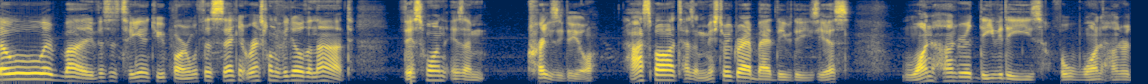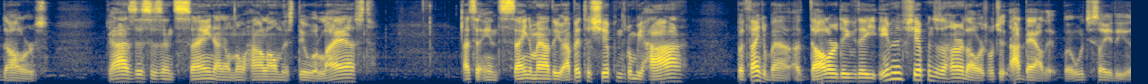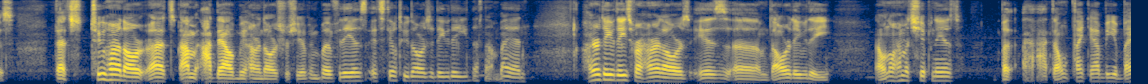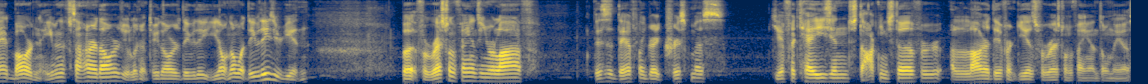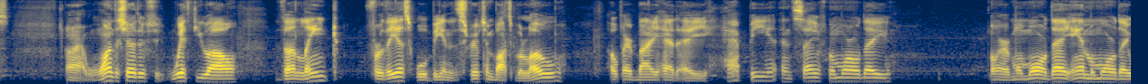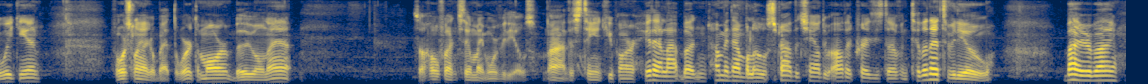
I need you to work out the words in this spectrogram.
Hello everybody, this is TnCouponer with the second wrestling video of the night. This one is a crazy deal. Highspots has a mystery grab bag DVDs, yes. 100 DVDs for $100. Guys, this is insane. I don't know how long this deal will last. That's an insane amount of deal. I bet the shipping's going to be high. But think about it. A dollar DVD, even if shipping is $100, which I doubt it, but would you say it is? That's two hundred dollars. I doubt it'll be hundred dollars for shipping, but if it is, it's still two dollars a DVD. That's not bad. Hundred DVDs for hundred dollars is um dollar DVD. I don't know how much shipping is, but I don't think that'd be a bad bargain. Even if it's hundred dollars, you're looking at two dollars DVD. You don't know what DVDs you're getting. But for wrestling fans in your life, this is definitely great Christmas gift occasion, stocking stuffer, a lot of different gifts for wrestling fans on this. Alright, wanted to share this with you all. The link for this will be in the description box below. Hope everybody had a happy and safe Memorial Day or Memorial Day and Memorial Day weekend. Fortunately, I go back to work tomorrow. Boo on that. So hopefully I can still make more videos. Alright, this is TnCouponer. Hit that like button, comment down below, subscribe to the channel, do all that crazy stuff. Until the next video. Bye everybody.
